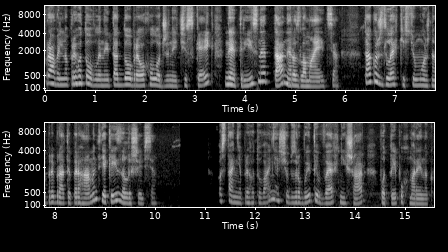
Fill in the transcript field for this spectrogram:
Правильно приготовлений та добре охолоджений чизкейк не трісне та не розламається. Також з легкістю можна прибрати пергамент, який залишився. Останнє приготування, щоб зробити верхній шар по типу хмаринок.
